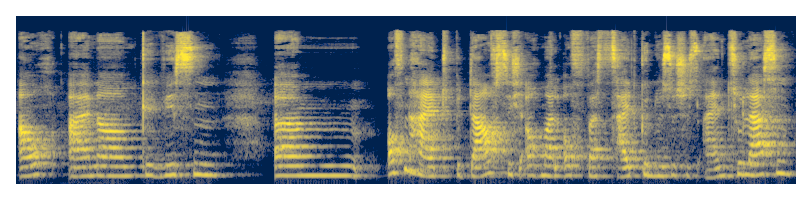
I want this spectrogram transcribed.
auch einer gewissen ähm, Offenheit bedarf, sich auch mal auf was zeitgenössisches einzulassen,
